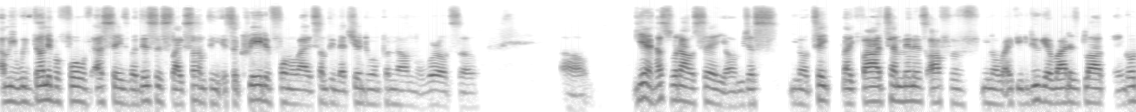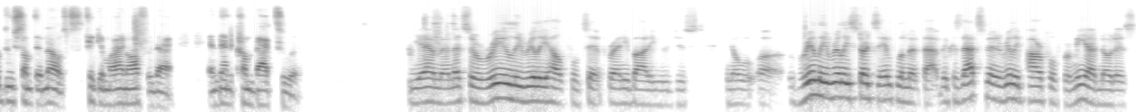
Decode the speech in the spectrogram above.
I mean, we've done it before with essays, but this is like something. It's a creative form of writing, something that you're doing, putting out in the world. So, um, yeah, that's what I would say. Um, just you know, take like five, ten minutes off of you know, if you do get writer's block, and go do something else. Take your mind off of that, and then come back to it. Yeah, man, that's a really, really helpful tip for anybody who just you know uh, really, really starts to implement that because that's been really powerful for me. I've noticed.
